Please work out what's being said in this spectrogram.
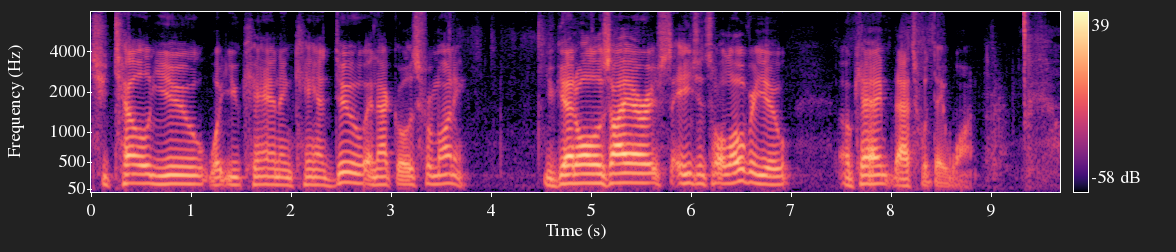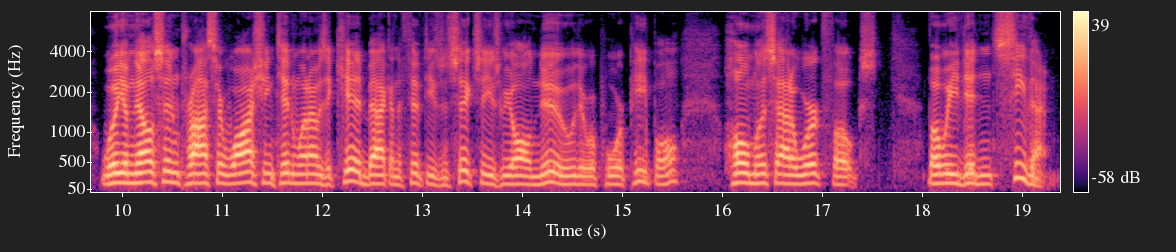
to tell you what you can and can't do, and that goes for money. You get all those IRS agents all over you, okay? That's what they want. William Nelson, Prosser, Washington. When I was a kid back in the 50s and 60s, we all knew there were poor people, homeless, out of work folks, but we didn't see them.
